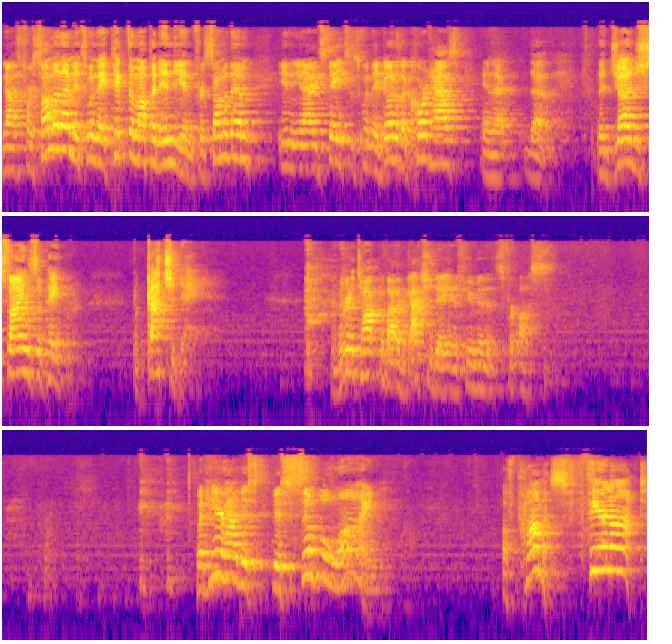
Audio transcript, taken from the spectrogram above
Now, for some of them, it's when they pick them up in India. And for some of them in the United States, it's when they go to the courthouse and the, the, the judge signs the paper. But gotcha day. And we're going to talk about a gotcha day in a few minutes for us. But hear how this, this simple line of promise fear not.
